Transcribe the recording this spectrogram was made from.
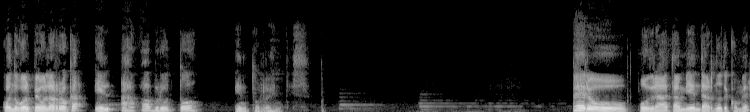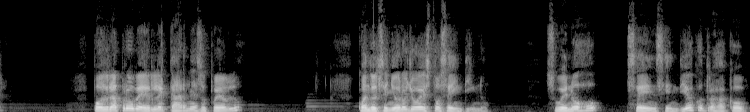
Cuando golpeó la roca, el agua brotó en torrentes. Pero, ¿podrá también darnos de comer? ¿Podrá proveerle carne a su pueblo? Cuando el Señor oyó esto, se indignó. Su enojo se encendió contra Jacob,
